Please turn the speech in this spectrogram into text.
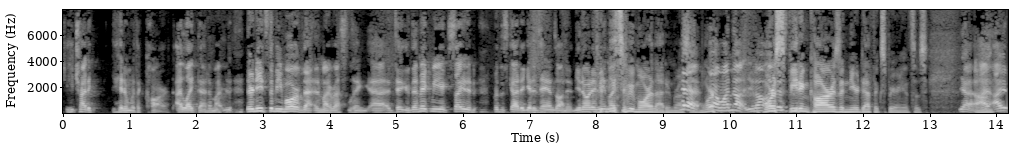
He tried to hit him with a car. I like that. My, there needs to be more of that in my wrestling. Uh, to, that make me excited for this guy to get his hands on him. You know what I mean? There needs to be more of that in wrestling. Yeah, more, yeah, why not? You know, more speeding cars and near death experiences. Yeah, um, I, I,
